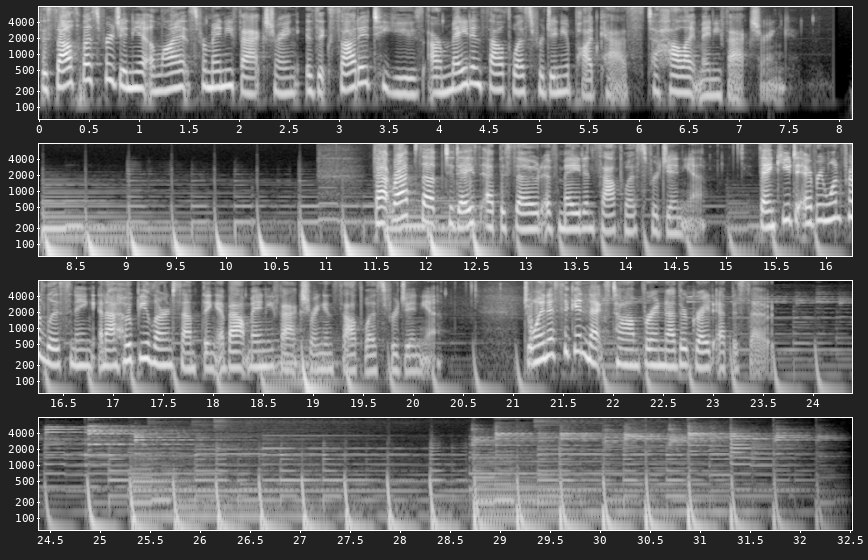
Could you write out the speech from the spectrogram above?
The Southwest Virginia Alliance for Manufacturing is excited to use our Made in Southwest Virginia podcast to highlight manufacturing. That wraps up today's episode of Made in Southwest Virginia. Thank you to everyone for listening, and I hope you learned something about manufacturing in Southwest Virginia. Join us again next time for another great episode.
